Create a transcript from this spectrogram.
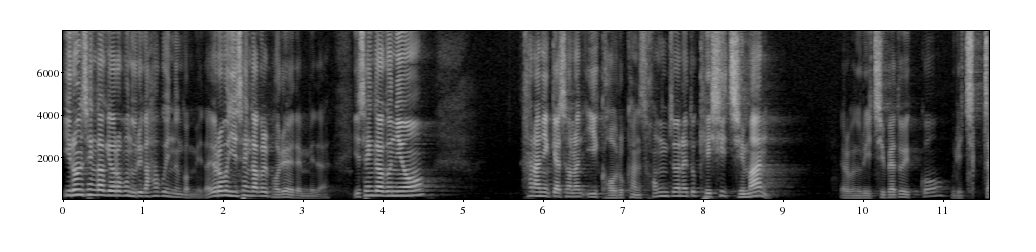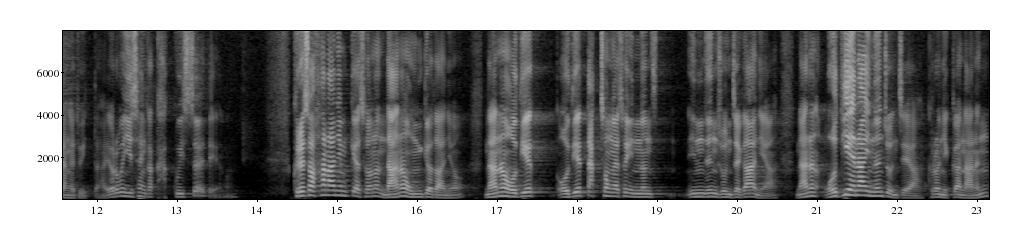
이런 생각 여러분 우리가 하고 있는 겁니다. 여러분 이 생각을 버려야 됩니다. 이 생각은요. 하나님께서는 이 거룩한 성전에도 계시지만 여러분 우리 집에도 있고 우리 직장에도 있다. 여러분 이 생각 갖고 있어야 돼요. 그래서 하나님께서는 나는 옮겨 다녀. 나는 어디에 어디에 딱 정해서 있는 있는 존재가 아니야. 나는 어디에나 있는 존재야. 그러니까 나는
